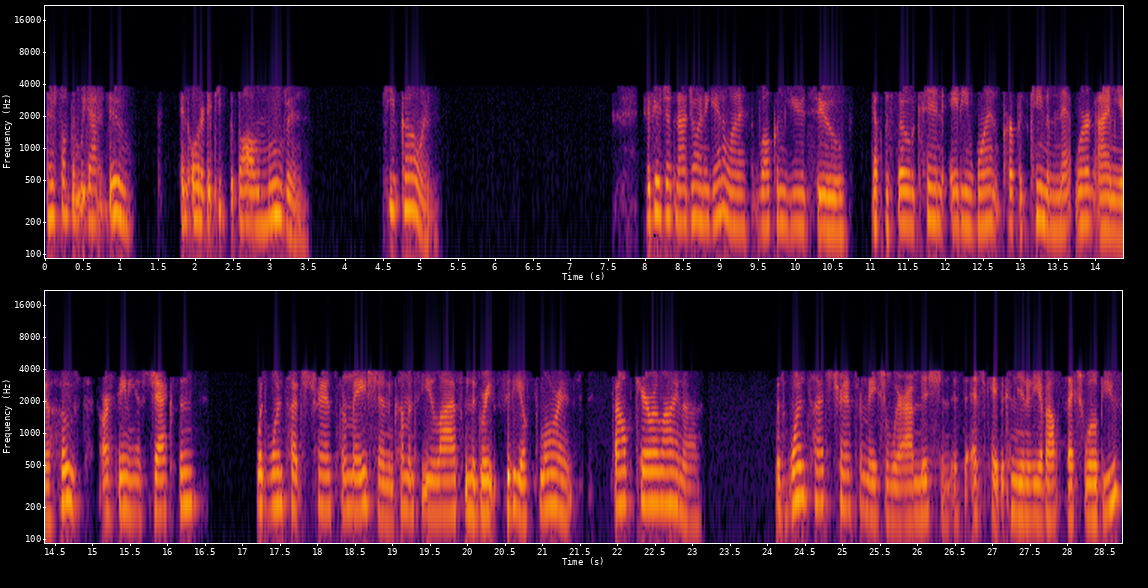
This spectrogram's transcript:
There's something we got to do in order to keep the ball moving. Keep going. If you're just not joining in, I want to welcome you to episode 1081, Purpose Kingdom Network. I am your host, Arthenius Jackson, with One Touch Transformation, coming to you live from the great city of Florence, South Carolina. With One Touch Transformation, where our mission is to educate the community about sexual abuse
